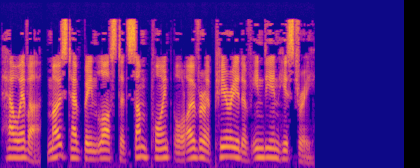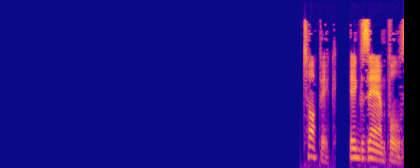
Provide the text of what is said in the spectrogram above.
However, most have been lost at some point or over a period of Indian history. Examples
